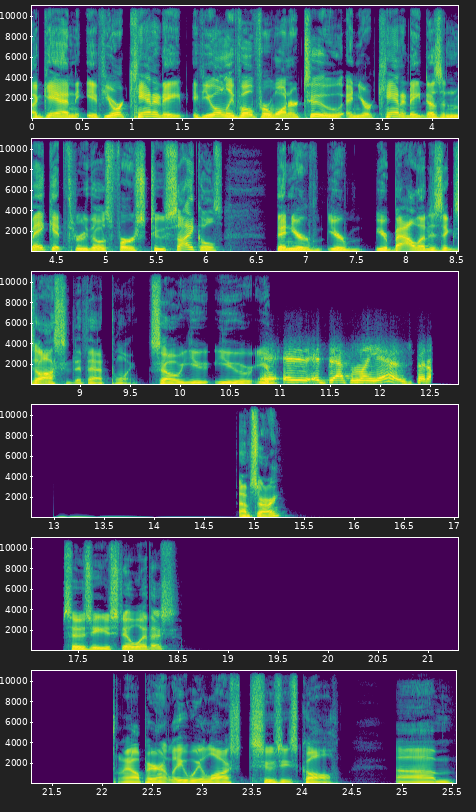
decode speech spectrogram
again, if your candidate, if you only vote for one or two, and your candidate doesn't make it through those first two cycles, then your your your ballot is exhausted at that point. So you you it, it definitely is, but I'm sorry, Susie, you still with us? Well, apparently we lost Susie's call. Um,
